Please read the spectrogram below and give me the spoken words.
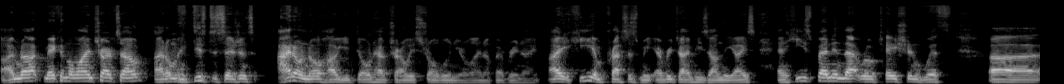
I'm not making the line charts out. I don't make these decisions. I don't know how you don't have Charlie Strobel in your lineup every night. I he impresses me every time he's on the ice, and he's been in that rotation with, uh,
